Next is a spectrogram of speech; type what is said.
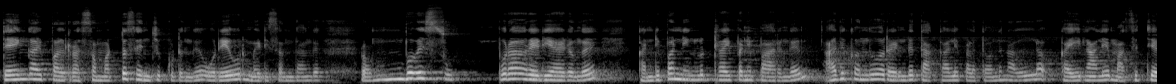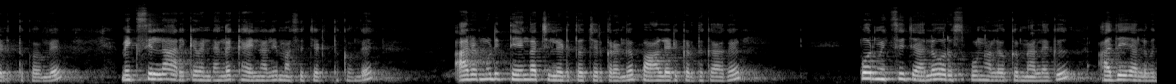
தேங்காய் பால் ரசம் மட்டும் செஞ்சு கொடுங்க. ஒரே ஒரு மெடிசன் தாங்க. ரொம்பவே சூப் சூப்பராக ரெடி ஆகிடுங்க கண்டிப்பாக நீங்களும் ட்ரை பண்ணி பாருங்கள் அதுக்கு வந்து ஒரு ரெண்டு தக்காளி பழத்தை வந்து நல்லா கைனாலே மசித்து எடுத்துக்கோங்க. மிக்சிலாம் அரைக்க வேண்டாங்க. கைனாலே மசித்து எடுத்துக்கோங்க. அரை மூடி தேங்காய் சில்லு எடுத்து வச்சுருக்குறாங்க. பால் எடுக்கிறதுக்காக. இப்போ ஒரு மிக்சி ஜாரில் ஒரு ஸ்பூன் அளவுக்கு மிளகு அதே அளவு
